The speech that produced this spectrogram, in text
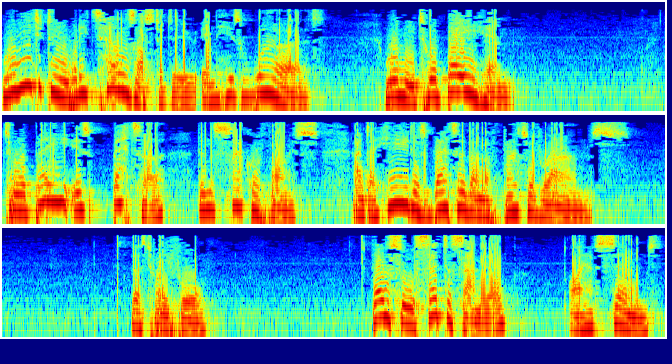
We need to do what He tells us to do in His Word. We need to obey Him. To obey is better than sacrifice, and to heed is better than the fat of rams. Verse 24. Then Saul said to Samuel, I have sinned.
